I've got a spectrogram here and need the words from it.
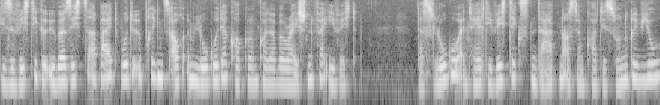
Diese wichtige Übersichtsarbeit wurde übrigens auch im Logo der Cochrane Collaboration verewigt. Das Logo enthält die wichtigsten Daten aus dem Cortison Review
